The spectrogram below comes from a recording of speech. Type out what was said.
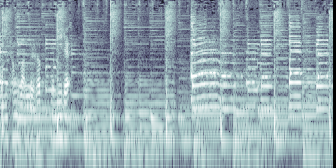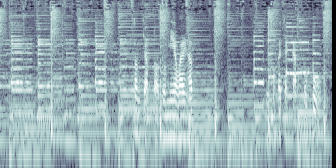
วันทั้งวันเลยครับวันนี้แหละ จับต่อตัวเมียไว้ครับเดี๋ยวมันก็จะกัดตัวผู้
